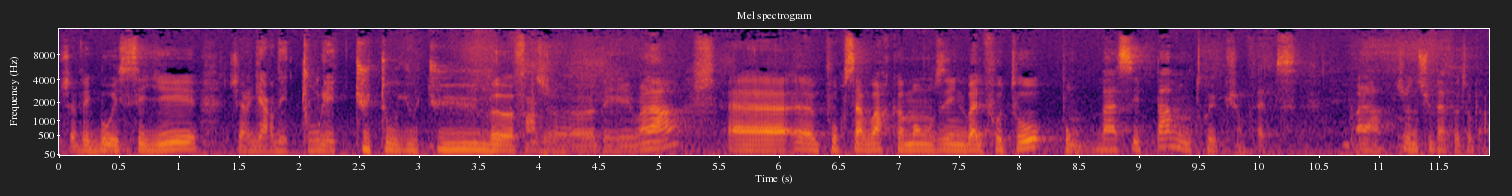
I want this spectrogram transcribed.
j'avais beau essayer, j'ai regardé tous les tutos YouTube, euh, enfin voilà, euh, pour savoir comment on faisait une belle photo. Bon, bah c'est pas mon truc en fait. Voilà, je ne suis pas photographe.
